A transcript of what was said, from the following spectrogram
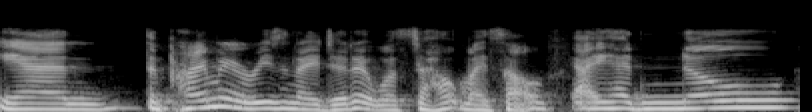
And the primary reason I did it was to help myself. I had no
